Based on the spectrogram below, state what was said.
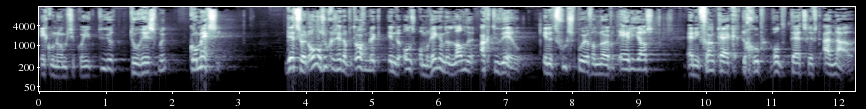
economische conjunctuur, toerisme, commercie. Dit soort onderzoeken zijn op het ogenblik in de ons omringende landen actueel. In het voetspoor van Norbert Elias en in Frankrijk de groep rond het tijdschrift Anaal.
